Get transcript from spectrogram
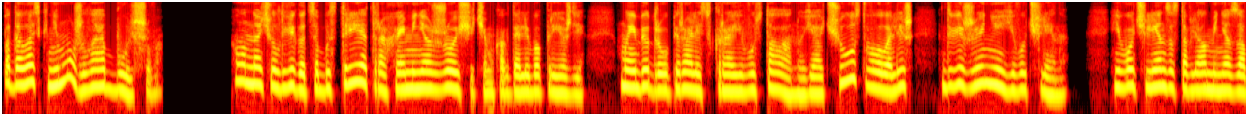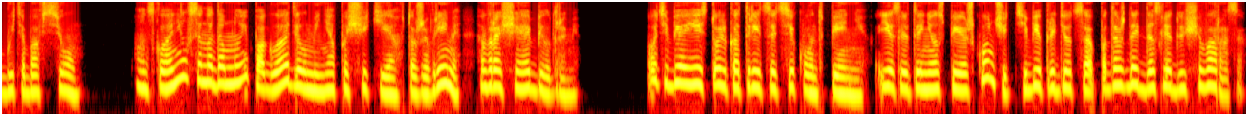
подалась к нему, желая большего. Он начал двигаться быстрее, трахая меня жестче, чем когда-либо прежде. Мои бедра упирались в край его стола, но я чувствовала лишь движение его члена. Его член заставлял меня забыть обо всем. Он склонился надо мной и погладил меня по щеке, в то же время вращая бедрами. «У тебя есть только 30 секунд, Пенни. Если ты не успеешь кончить, тебе придется подождать до следующего раза».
